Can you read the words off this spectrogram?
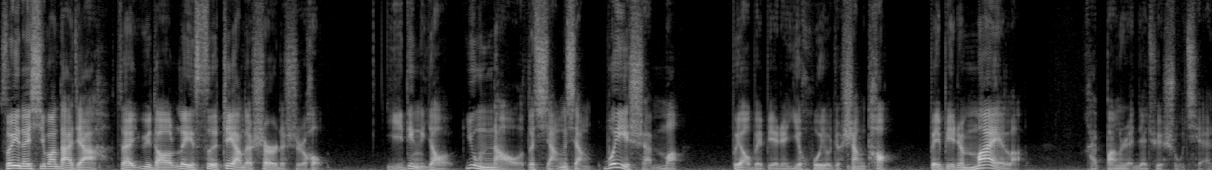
所以呢，希望大家在遇到类似这样的事儿的时候，一定要用脑子想想为什么，不要被别人一忽悠就上套，被别人卖了，还帮人家去数钱。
